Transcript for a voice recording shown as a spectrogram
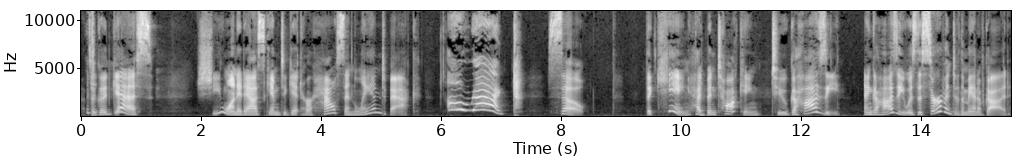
that's a good guess. She wanted to ask him to get her house and land back. All right. So, the king had been talking to Gehazi, and Gehazi was the servant of the man of God.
